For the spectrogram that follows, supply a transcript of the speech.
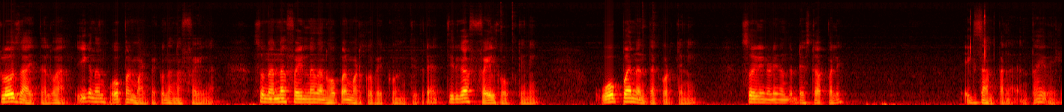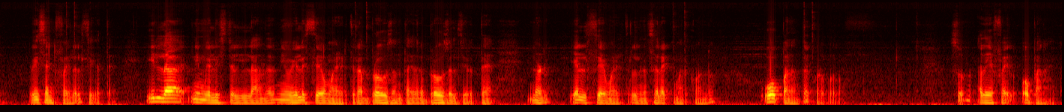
ಕ್ಲೋಸ್ ಆಯ್ತಲ್ವಾ? ಈಗ ನಾನು ಓಪನ್ ಮಾಡಬೇಕು ನನ್ನ ಫೈಲ್ನ ಸೊ ನನ್ನ ಫೈಲ್ನ ನಾನು ಓಪನ್ ಮಾಡ್ಕೋಬೇಕು ಅಂತಿದ್ರೆ ತಿರ್ಗಾ ಫೈಲ್ಗೆ ಹೋಗ್ತೀನಿ. ಓಪನ್ ಅಂತ ಕೊಡ್ತೀನಿ. ಸೊ ಇಲ್ಲಿ ನೋಡಿ ನಂದು ಡೆಸ್ಕ್ಟಾಪಲ್ಲಿ ಎಕ್ಸಾಂಪಲ್ ಅಂತ ಇದೆ ಇಲ್ಲಿ. ರೀಸೆಂಟ್ ಫೈಲಲ್ಲಿ ಸಿಗುತ್ತೆ. ಇಲ್ಲ, ನಿಮಗೆ ಲಿಸ್ಟಲ್ಲಿ ಇಲ್ಲ ಅಂದರೆ ನೀವು ಎಲ್ಲಿ ಸೇವ್ ಮಾಡಿರ್ತೀರ? ಬ್ರೌಸ್ ಅಂತ ಇದ್ದರೆ ಬ್ರೌಸಲ್ಲಿ ಸಿಗುತ್ತೆ. ನೋಡಿ, ಎಲ್ಲಿ ಸೇವ್ ಮಾಡಿರ್ತೀರ? ಅಲ್ಲಿಂದ ಸೆಲೆಕ್ಟ್ ಮಾಡಿಕೊಂಡು ಓಪನ್ ಅಂತ ಕೊಡ್ಬೋದು. ಸೊ ಅದೇ ಫೈಲ್ ಓಪನ್ ಆಯಿತು.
